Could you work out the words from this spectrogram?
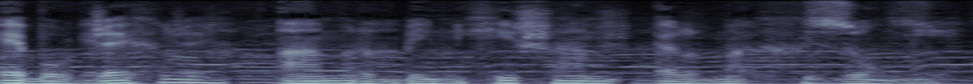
Ebu Džehl, Amr bin Hišam el Mahzumi.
